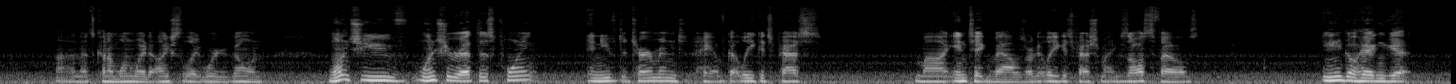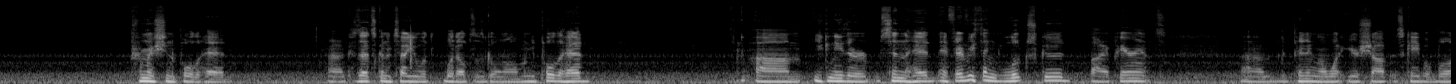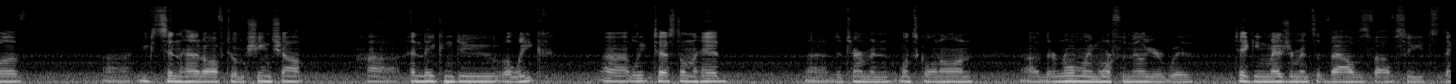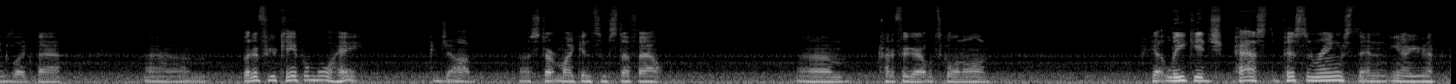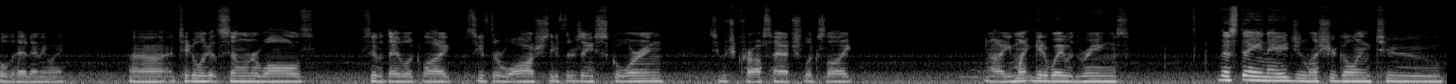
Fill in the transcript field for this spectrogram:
Uh, and that's kind of one way to isolate where you're going. Once you've once you're at this point and you've determined, hey, I've got leakage past my intake valves, or I've got leakage past my exhaust valves, you need to go ahead and get permission to pull the head because uh, that's going to tell you what, what else is going on. When you pull the head, um, you can either send the head, if everything looks good by appearance, um, depending on what your shop is capable of, uh, you can send the head off to a machine shop uh, and they can do a leak uh, leak test on the head, uh, determine what's going on. Uh, they're normally more familiar with taking measurements of valves, valve seats, things like that. Um, but if you're capable, hey, good job. Uh, start miking some stuff out. Um, try to figure out what's going on. If you got leakage past the piston rings, then you know you're gonna have to pull the head anyway. Uh, take a look at the cylinder walls, see what they look like, see if they're washed, see if there's any scoring, see what your crosshatch looks like. Uh, you might get away with rings. This day and age, unless you're going to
